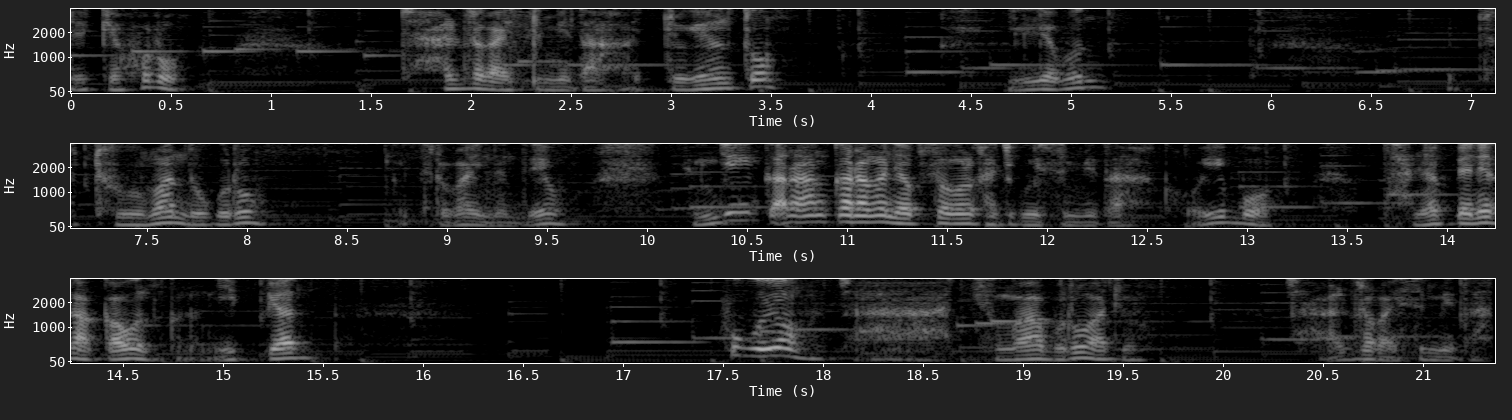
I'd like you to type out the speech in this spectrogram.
이렇게 호로 잘 들어가 있습니다. 이쪽에는 또 일엽은 두툼한 녹으로 들어가 있는데요. 굉장히 까랑까랑한 엽성을 가지고 있습니다. 거의 뭐 단엽변에 가까운 그런 입변 후고요. 자 중압으로 아주 잘 들어가 있습니다.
